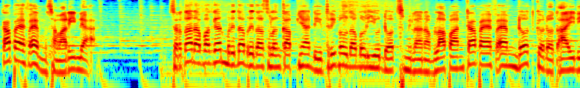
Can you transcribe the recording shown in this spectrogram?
KPFM Samarinda. Serta dapatkan berita-berita selengkapnya di www.968kpfm.co.id.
